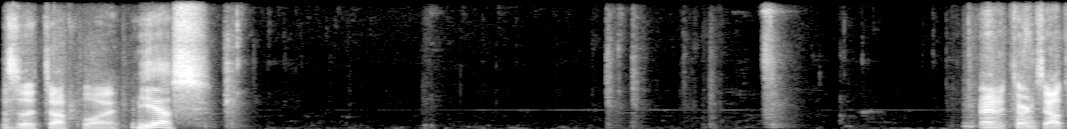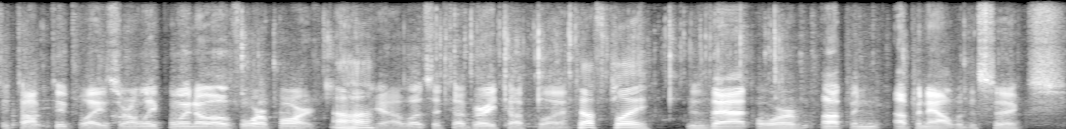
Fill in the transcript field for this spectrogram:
This is a tough play. Yes. And it turns out the top two plays are only 0.004 apart. Uh huh. Yeah, it was a tough, very tough play. Tough play. Is that or up and up and out with the six?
